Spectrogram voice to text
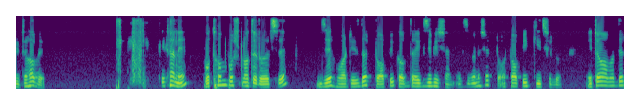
দিতে হবে। এখানে প্রথম প্রশ্নতে রয়েছে যে what is the topic of the exhibition এক্সিবিশনের টপিক কি ছিল? এটাও আমাদের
